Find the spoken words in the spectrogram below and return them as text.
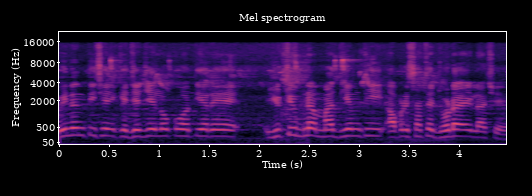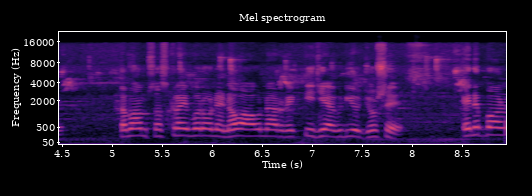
વિનંતી છે કે જે જે લોકો અત્યારે યુટ્યુબના માધ્યમથી આપણી સાથે જોડાયેલા છે, તમામ સબસ્ક્રાઈબરો અને નવા આવનાર વ્યક્તિ જે આ વીડિયો જોશે, એને પણ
